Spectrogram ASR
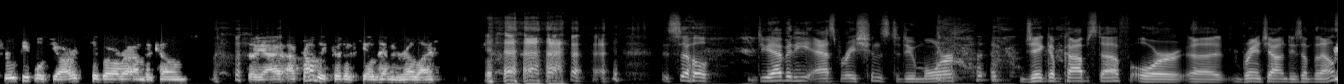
through people's yards to go around the cones. So yeah, I, I probably could have killed him in real life. so, do you have any aspirations to do more Jacob Cobb stuff or uh, branch out and do something else?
